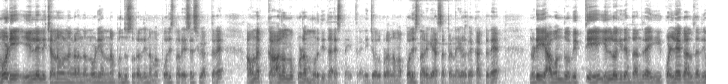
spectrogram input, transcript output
ನೋಡಿ ಎಲ್ಲೆಲ್ಲಿ ಚಲನವಲನಗಳನ್ನು ನೋಡಿ ಅವನ್ನ ಬಂಧಿಸೋರಲ್ಲಿ ನಮ್ಮ ಪೊಲೀಸ್ನವರು ಯಶಸ್ವಿ ಆಗ್ತಾರೆ. ಅವನ ಕಾಲನ್ನು ಕೂಡ ಮುರಿದಿದ್ದಾರೆ ಸ್ನೇಹಿತರೆ. ನಿಜವಾಗ್ಲೂ ಕೂಡ ನಮ್ಮ ಪೊಲೀಸ್ನವರಿಗೆ ಎರಡು ಸಾವಿರ ಹೇಳಬೇಕಾಗ್ತದೆ. ನೋಡಿ ಒಂದು ವ್ಯಕ್ತಿ ಎಲ್ಲೋಗಿದೆ ಅಂತ ಅಂದರೆ ಈ ಕೊಳ್ಳೇಗಾಲದಲ್ಲಿ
